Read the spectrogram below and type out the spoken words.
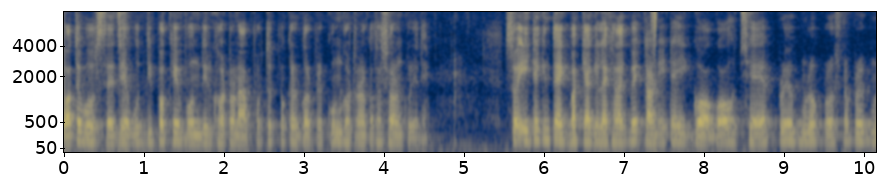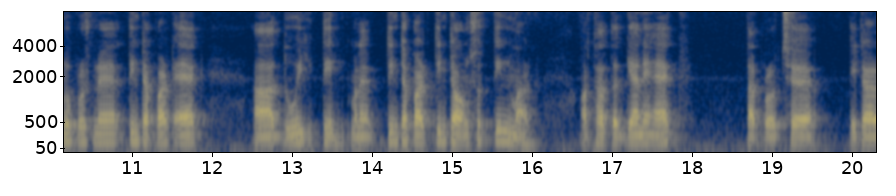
গতে বলছে যে, উদ্দীপকে বন্দির ঘটনা প্রত্যুৎপক্ষের গল্পের কোন ঘটনার কথা স্মরণ করিয়ে দেয়। সো এইটা কিন্তু এক বাক্যে আগে লেখা লাগবে, কারণ এটাই গ। গ হচ্ছে প্রয়োগমূলক প্রশ্ন, প্রয়োগমূলক প্রশ্নে তিনটা পার্ট এক দুই, তিন মানে তিনটা পার্ট তিনটা অংশ, তিন মার্ক অর্থাৎ জ্ঞানে এক, তারপর হচ্ছে এটার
